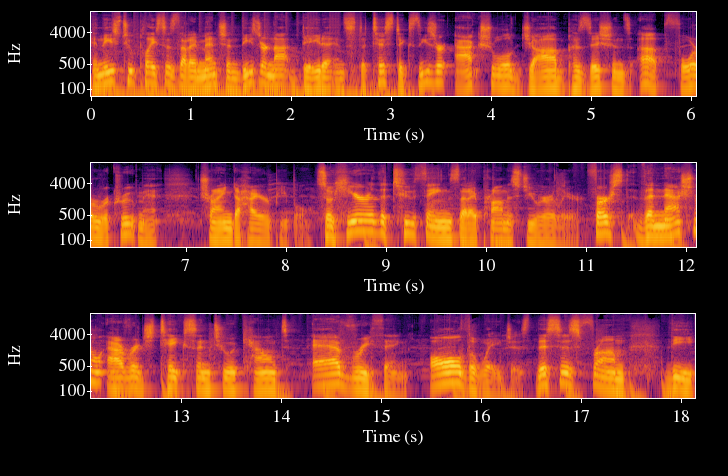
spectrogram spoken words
In these two places that I mentioned, these are not data and statistics. These are actual job positions up for recruitment trying to hire people. So here are the two things that I promised you earlier. First, the national average takes into account everything, all the wages. This is from the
